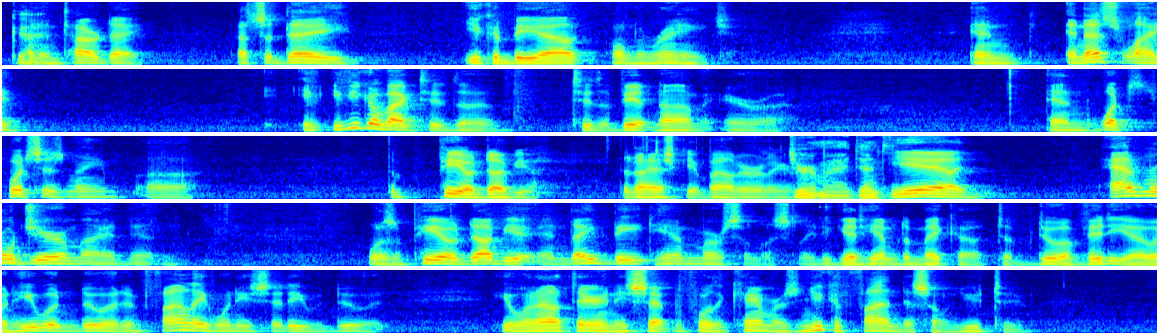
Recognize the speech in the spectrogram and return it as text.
an entire day. That's a day you could be out on the range. And, and that's why, if, if you go back to the, to the Vietnam era, and what's, what's his name? Uh, the POW that I asked you about earlier. Jeremiah Denton. Yeah, Admiral Jeremiah Denton was a POW, and they beat him mercilessly to get him to make a to do a video, and he wouldn't do it. And finally, when he said he would do it, he went out there and he sat before the cameras, and you can find this on YouTube.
